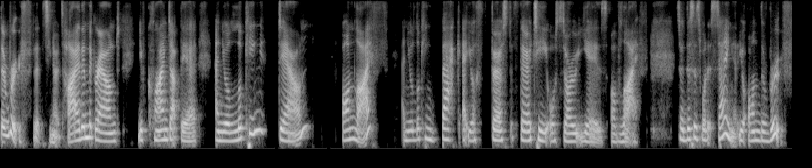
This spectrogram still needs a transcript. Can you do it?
the roof that's, you know, it's higher than the ground. You've climbed up there and you're looking down on life and you're looking back at your first 30 or so years of life. So, this is what it's saying you're on the roof.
